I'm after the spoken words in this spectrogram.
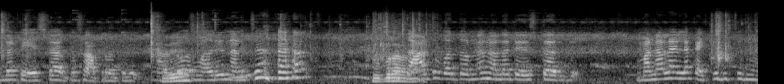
நல்லா டேஸ்ட்டாக இருக்கும் சாப்பிட்றதுக்கு. நல்ல ஒரு மாதிரி நினச்சேன். சாப்பிட்டு பார்த்தோன்னே நல்லா டேஸ்ட்டாக இருக்குது மண்ணெல்லாம் எல்லாம் கட்டிடுச்சுங்க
